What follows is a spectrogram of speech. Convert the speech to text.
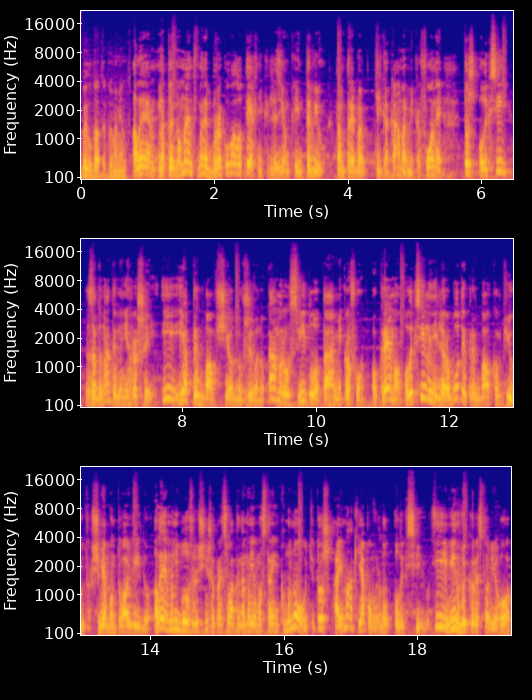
Был, да, такой момент. Але на той момент в мене бракувало техніки для зйомки інтерв'ю. Там треба кілька камер, мікрофони. Тож Олексій задонатив мені грошей, і я придбав ще одну вживану камеру, світло та мікрофон. Окремо, Олексій мені для роботи придбав комп'ютер, щоб я монтував відео. Але мені було зручніше працювати на моєму старенькому ноуті, тож iMac я повернув Олексію, і він використав його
